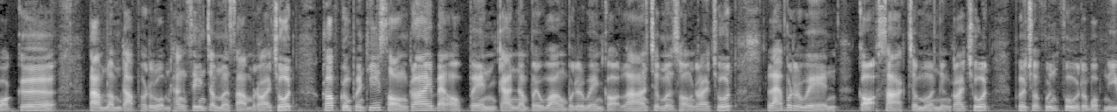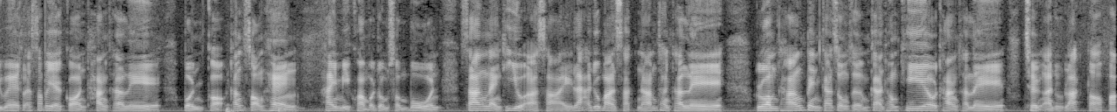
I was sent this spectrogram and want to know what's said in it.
วอลเกอร์ตามลำดับรวมทั้งสิ้นจำนวน 300 ชุด ครอบคลุมพื้นที่ 2 ไร่แบ่งออกเป็นการนำไปวางบริเวณเกาะล้านจำนวน 200 ชุด และบริเวณเกาะสากจำนวน 100 ชุด เพื่อช่วยฟื้นฟูระบบนิเวศและทรัพยากรทางทะเล บนเกาะทั้งสองแห่ง ให้มีความอุดมสมบูรณ์ สร้างแหล่งที่อยู่อาศัย และอนุบาลสัตว์น้ำทางทะเล รวมทั้งเป็นการส่งเสริมการท่องเที่ยวทางทะเล เชิงอนุรักษ์ต่อไป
